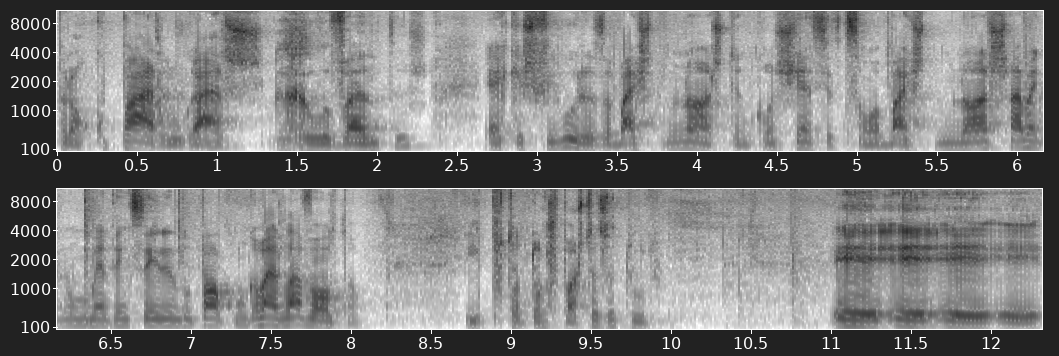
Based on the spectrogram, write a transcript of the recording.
para ocupar lugares relevantes é que as figuras abaixo de menores, tendo consciência de que são abaixo de menores, sabem que no momento em que saírem do palco nunca mais lá voltam. E, portanto, estão dispostas a tudo. É, é, é,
